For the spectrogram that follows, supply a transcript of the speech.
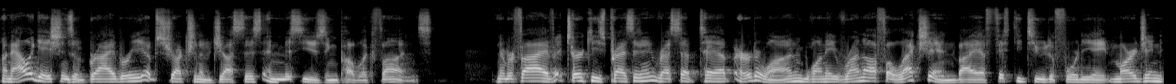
on allegations of bribery, obstruction of justice, and misusing public funds. Number five, Turkey's President Recep Tayyip Erdogan won a runoff election by a 52 to 48 margin,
